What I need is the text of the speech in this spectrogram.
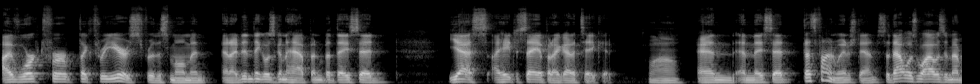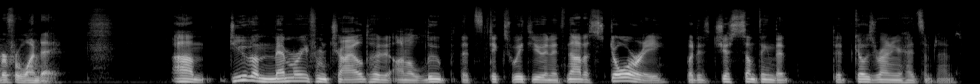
I've worked for like three years for this moment, and I didn't think it was going to happen. But they said, "Yes, I hate to say it, but I got to take it." Wow. And and they said, That's fine, we understand. So that was why I was a member for one day. Um, do you have a memory from childhood on a loop that sticks with you and it's not a story, but it's just something that that goes around in your head sometimes?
